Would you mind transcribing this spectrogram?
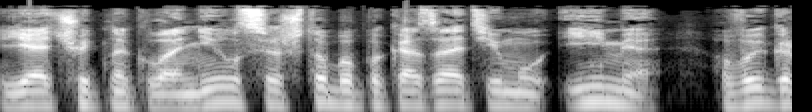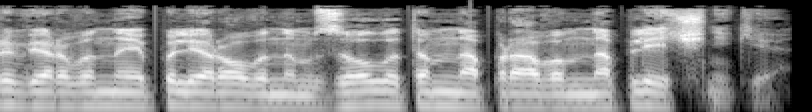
Я чуть наклонился, чтобы показать ему имя, выгравированное полированным золотом на правом наплечнике.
